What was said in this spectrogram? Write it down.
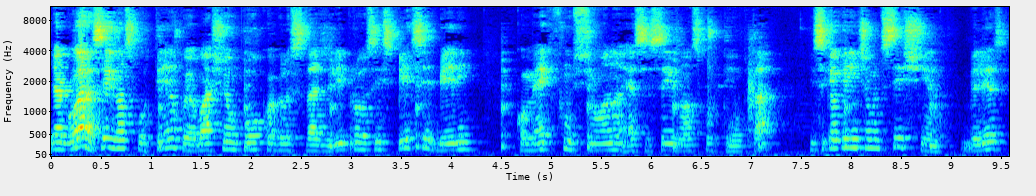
E agora, 6 notas por tempo, eu baixei um pouco a velocidade ali para vocês perceberem como é que funciona essas 6 notas por tempo, tá? Isso aqui é o que a gente chama de sextina, beleza?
